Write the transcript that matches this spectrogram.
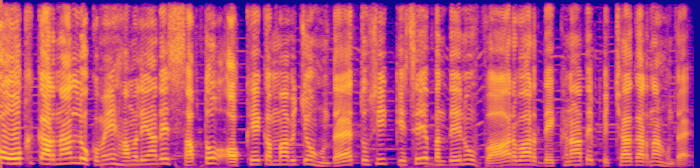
ਘੋਖ ਕਰਨਾ ਲੁਕਵੇਂ ਹਮਲਿਆਂ ਦੇ ਸਭ ਤੋਂ ਔਖੇ ਕੰਮਾਂ ਵਿੱਚੋਂ ਹੁੰਦਾ ਹੈ। ਤੁਸੀਂ ਕਿਸੇ ਬੰਦੇ ਨੂੰ ਵਾਰ-ਵਾਰ ਦੇਖਣਾ ਤੇ ਪਿੱਛਾ ਕਰਨਾ ਹੁੰਦਾ ਹੈ।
